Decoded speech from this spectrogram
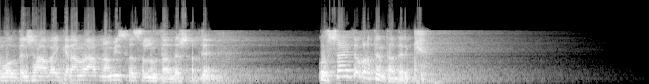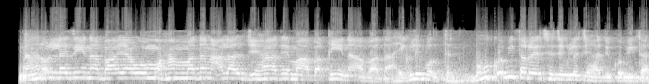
বলতেন সাহাবাই কেন আমরা নবী সাল্লাল্লাহু তাদের সাথে উৎসাহিত করতেন তাদেরকে। এগুলি বলতেন। বহু কবিতা রয়েছে যেগুলো জিহাদি কবিতা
